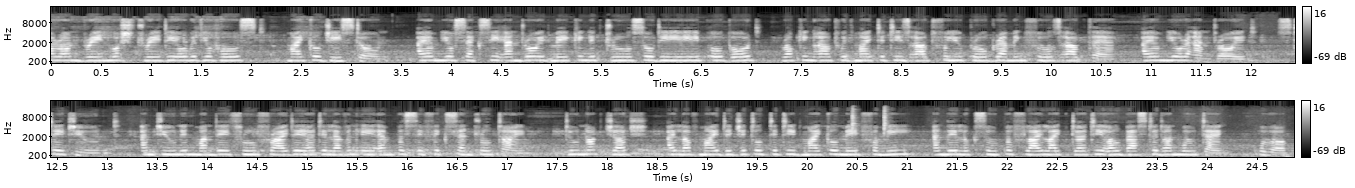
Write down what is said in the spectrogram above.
Are on Brainwashed Radio with your host, Michael G. Stone. I am your sexy android making it drool so deep, oh God, rocking out with my titties out for you programming fools out there. I am your android. Stay tuned, and tune in Monday through Friday at 11 a.m. Pacific Central Time. Do not judge, I love my digital tittied Michael made for me, and they look super fly like dirty old bastard on Wu-Tang. Whoa.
